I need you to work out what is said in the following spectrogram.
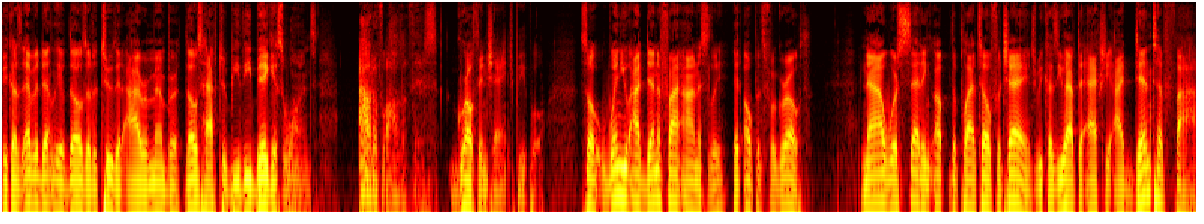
Because evidently, if those are the two that I remember, those have to be the biggest ones out of all of this growth and change, people. So when you identify honestly, it opens for growth. Now we're setting up the plateau for change because you have to actually identify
